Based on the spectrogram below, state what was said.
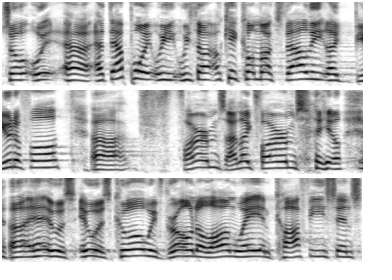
so we, uh, at that point, we, we thought, okay, Comox Valley, like beautiful. Farms, I like farms. you know, uh, it, was, it was cool. We've grown a long way in coffee since,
